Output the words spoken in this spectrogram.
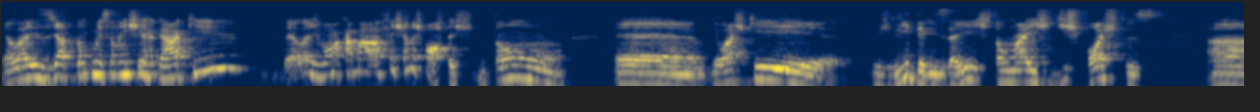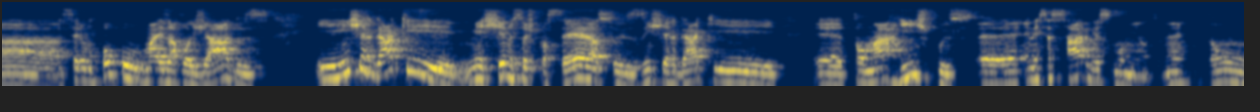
elas já estão começando a enxergar que elas vão acabar fechando as portas. Então, é, eu acho que os líderes aí estão mais dispostos a serem um pouco mais arrojados e enxergar que mexer nos seus processos, enxergar que é, tomar riscos é, é, necessário nesse momento, né? Então,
